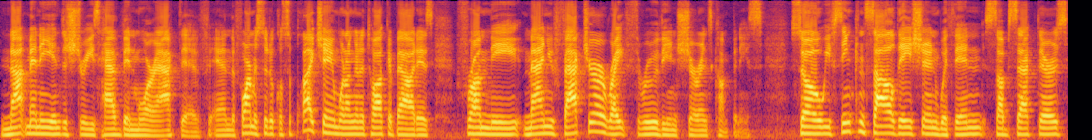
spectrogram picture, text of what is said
not many industries have been more active. And the pharmaceutical supply chain, what I'm going to talk about is from the manufacturer right through the insurance companies. So we've seen consolidation within subsectors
